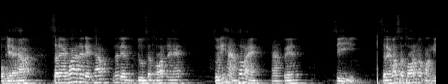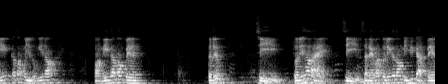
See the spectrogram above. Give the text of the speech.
โอเคนะครับ แสดงว่านักเรียนครับ นักเรียนดูสะท้อนนะฮะ ตัวนี้ห่างเท่าไหร่ ห่างเป็นสี่แสดงว่าสะท้อนมาฝั่งนี้ก็ต้องมาอยู่ตรงนี้เนาะ ฝั่งนี้ก็ต้องเป็น กระดึบสี่ตัวนี้เท่าไหร่สี่แสดงว่าตัวนี้ก็ต้องมีพิกัดเป็น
